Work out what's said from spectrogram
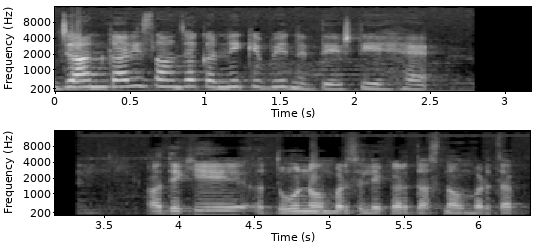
जानकारी साझा करने के भी निर्देश दिए हैं। देखिए, दो नवंबर से लेकर दस नवंबर तक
